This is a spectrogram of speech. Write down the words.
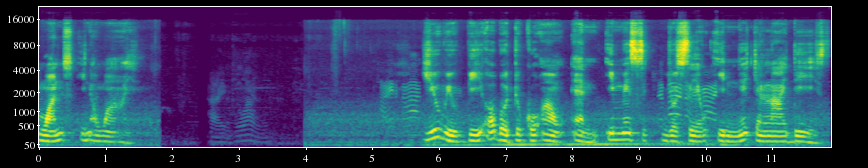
Once in a while, you will be able to go out and immerse yourself in nature like this.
